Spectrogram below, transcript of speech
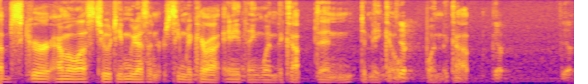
obscure MLS two team who doesn't seem to care about anything win the cup than D'Amico Yep. win the cup. Yep. Yep.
